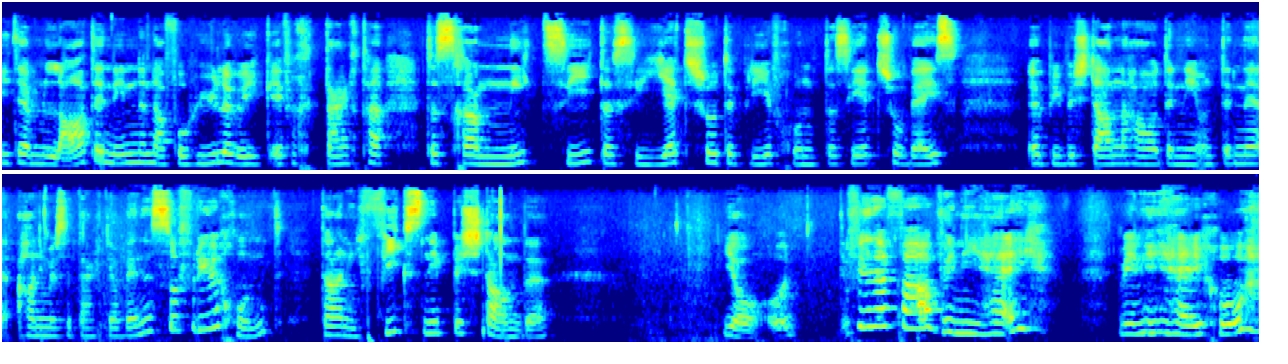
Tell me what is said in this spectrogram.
in dem Laden innen von heulen, weil ich einfach gedacht habe, das kann nicht sein, dass jetzt schon der Brief kommt, dass ich jetzt schon weiss, ob ich bestanden habe oder nicht. Und dann habe ich mir so gedacht, ja, wenn es so früh kommt, dann habe ich fix nicht bestanden. Ja, und auf jeden Fall bin ich heim bin ich heimgekommen.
